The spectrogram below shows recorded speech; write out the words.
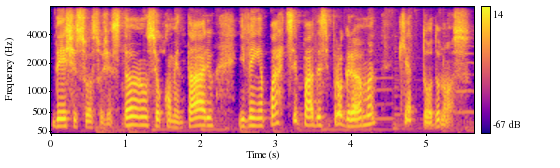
Deixe sua sugestão, seu comentário e venha participar desse programa que é todo nosso.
